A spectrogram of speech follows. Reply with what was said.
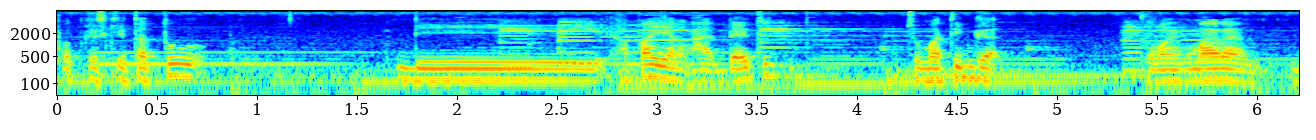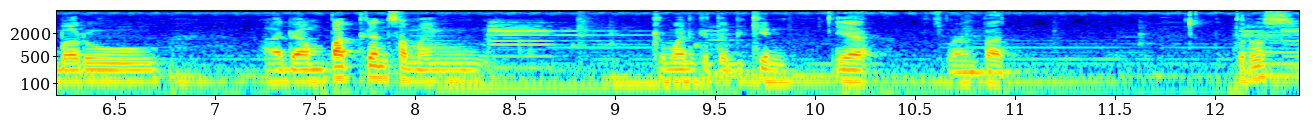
Podcast kita tuh di apa yang ada itu cuma tiga. Kemarin-kemarin baru ada empat kan sama yang kemarin kita bikin. Ya, cuma empat. terus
